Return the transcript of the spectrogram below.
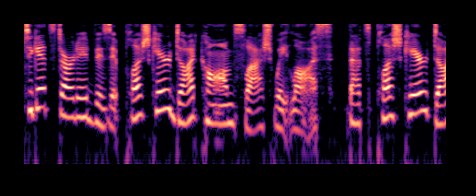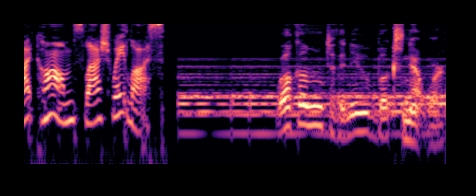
To get started, visit plushcare.com slash weight loss. That's plushcare.com slash weight loss. Welcome to the New Books Network.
